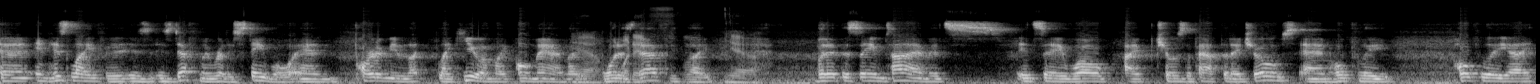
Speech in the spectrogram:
and, and his life is is definitely really stable. And part of me, like like you, I'm like, oh man, like Yeah, what what does if? that like? yeah But at the same time, it's it's a well, I chose the path that I chose, and hopefully. Hopefully, uh,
